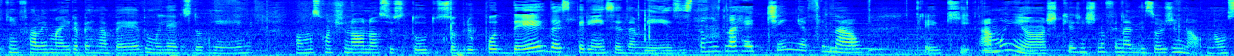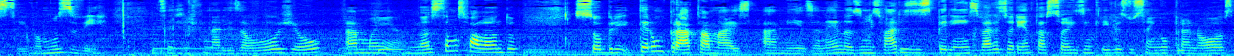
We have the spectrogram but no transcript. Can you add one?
aqui quem fala é Maíra Bernabé, do Mulheres do Reino. Vamos continuar o nosso estudo sobre o poder da experiência da mesa. Estamos na retinha final. Creio que amanhã, acho que a gente não finaliza hoje não, não sei, vamos ver se a gente finaliza hoje ou amanhã. Nós estamos falando sobre ter um prato a mais à mesa, né? Nós vimos várias experiências, várias orientações incríveis do Senhor para nós,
